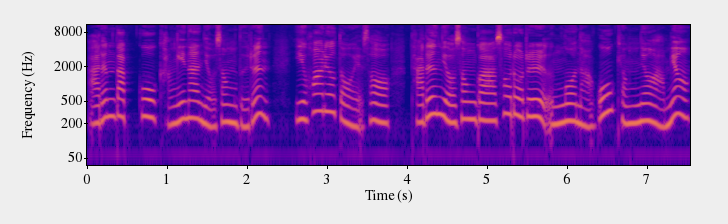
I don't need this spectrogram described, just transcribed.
아름답고 강인한 여성들은 이 화려도에서 다른 여성과 서로를 응원하고 격려하며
